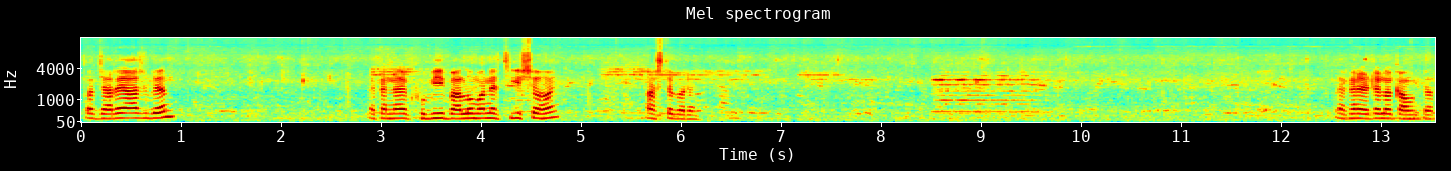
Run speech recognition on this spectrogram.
তো যারা আসবেন, এখানে খুবই ভালো মানের চিকিৎসা হয়, আসতে পারেন। এখানে এটা হলো কাউন্টার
